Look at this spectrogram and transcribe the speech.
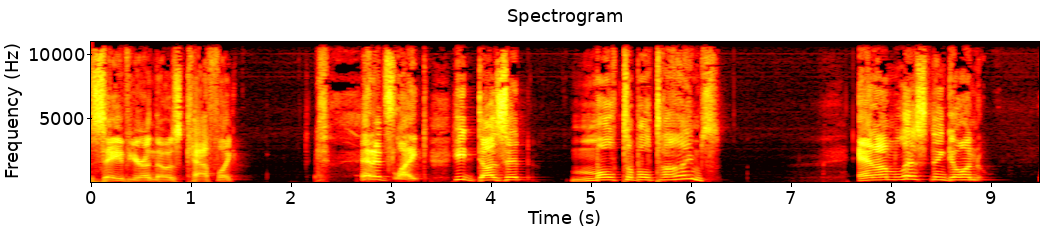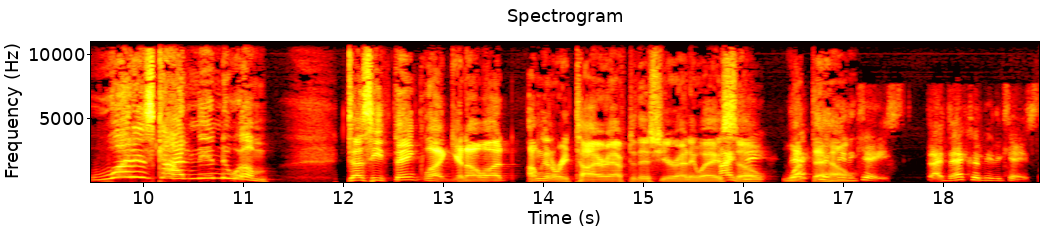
Xavier and those Catholic. And it's like he does it multiple times. And I'm listening, going, what has gotten into him? Does he think like, you know what? I'm going to retire after this year anyway. I So what that the could hell? be the case. That, that could be the case.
